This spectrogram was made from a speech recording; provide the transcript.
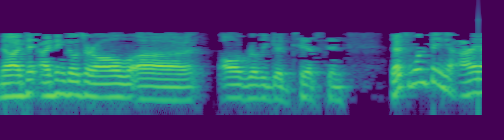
No, I think, I think those are all, uh, all really good tips. And that's one thing I,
